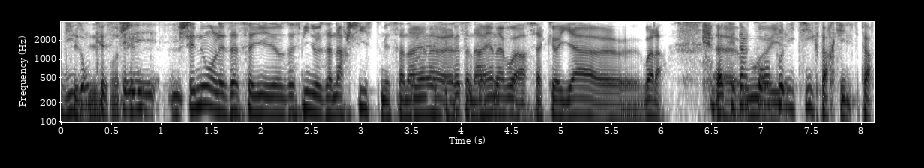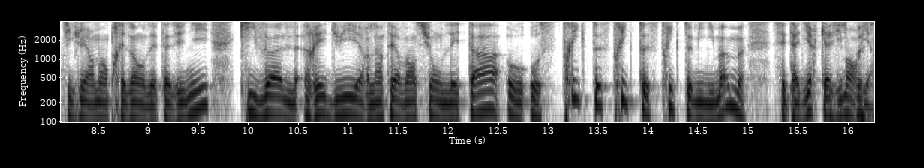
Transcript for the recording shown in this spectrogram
Disons que c'est chez nous, on les assimile, aux anarchistes, mais ça n'a Ouais, rien, à- ça n'a rien voir. C'est-à-dire qu'il y a, voilà. Bah, c'est un courant politique particulièrement présent aux États-Unis qui veulent réduire l'intervention de l'État au, au strict, strict, strict minimum, c'est-à-dire quasiment rien.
